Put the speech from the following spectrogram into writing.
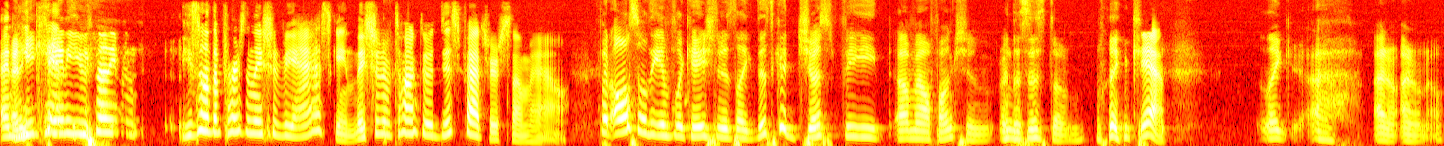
and, And he, he can't, can't he's not even he's not the person they should be asking. They should have talked to a dispatcher somehow But also the implication is like this could just be a malfunction in the system. Like yeah like uh, I don't I don't know.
